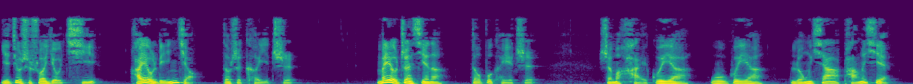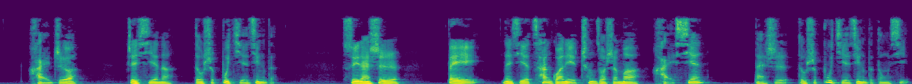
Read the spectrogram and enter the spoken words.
也就是说有鳍，还有鳞角，都是可以吃；没有这些呢，都不可以吃。什么海龟呀、乌龟呀、龙虾、螃蟹、海蜇，这些呢，都是不洁净的。虽然是被那些餐馆里称作什么海鲜，但是都是不洁净的东西。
